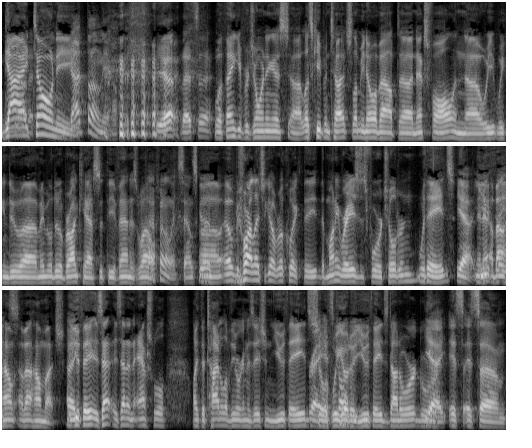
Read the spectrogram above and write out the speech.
Guy Tony. Guy Tony. yeah that's it Well, thank you for joining us. Uh, let's keep in touch. Let me know about uh, next fall, and uh, we we can do uh, maybe we'll do a broadcast at the event as well. definitely sounds good Uh, oh, before I let you go, real quick, the, the money raised is for children with AIDS. Yeah, about AIDS. how about how much? Uh, youth is that is that an actual like the title of the organization, Youth AIDS? Right, So if we go to youthaids.org, or, Yeah, it's it's um,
